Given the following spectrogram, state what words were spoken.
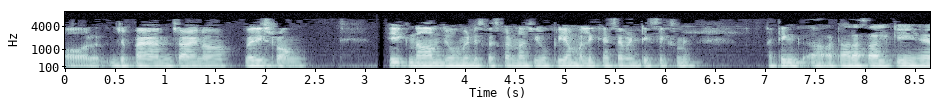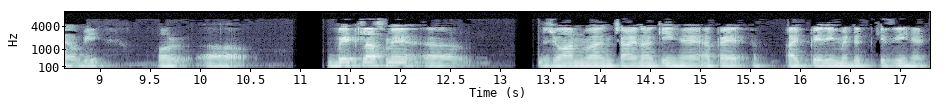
और जापान चाइना वेरी स्ट्रॉन्ग एक नाम जो हमें डिस्कस करना चाहिए वो प्रिया मलिक है 76 में। आई थिंक uh, अठारह साल की हैं अभी। और वेट uh, क्लास में जुआन वैंग चाइना की हैं आईपेरी मेडिट किजी हैं।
